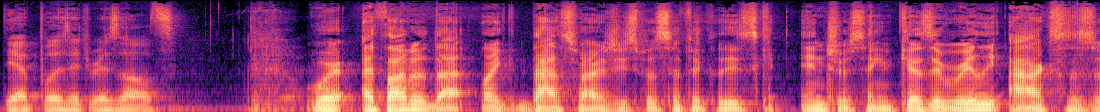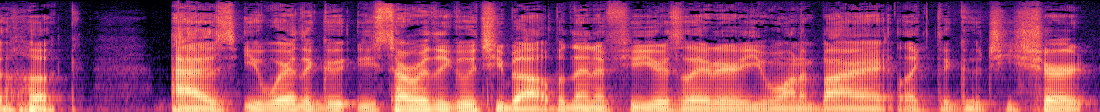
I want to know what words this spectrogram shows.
the opposite results. Where I thought of that, like that strategy specifically is interesting because it really acts as a hook. As you wear the, you start with the Gucci belt, but then a few years later, you want to buy like the Gucci shirt,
